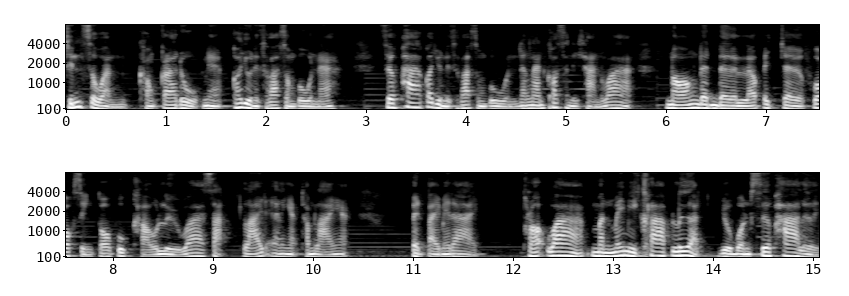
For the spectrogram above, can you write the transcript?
ชิ้นส่วนของกระดูกเนี่ยก็อยู่ในสภาพสมบูรณ์นะเสื้อผ้าก็อยู่ในสภาพสมบูรณ์ดังนั้นข้อสันนิษฐานว่าน้องเดินเดินๆแล้วไปเจอพวกสิงโตภูเขา หรือว่าสัตว์ร้ายอะไรเงี้ยทำร้ายเนี่ยเป็นไปไม่ได้ เพราะว่ามันไม่มีคราบเลือดอยู่บนเสื้อผ้าเลย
